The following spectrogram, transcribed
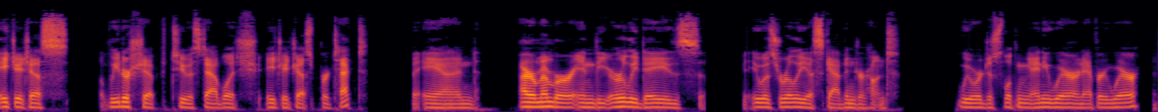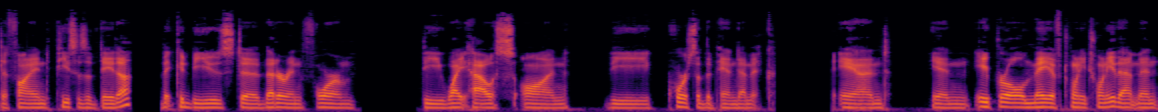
HHS leadership to establish HHS Protect. And I remember in the early days, it was really a scavenger hunt. We were just looking anywhere and everywhere to find pieces of data that could be used to better inform the White House on the course of the pandemic. And in April, May of 2020, that meant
